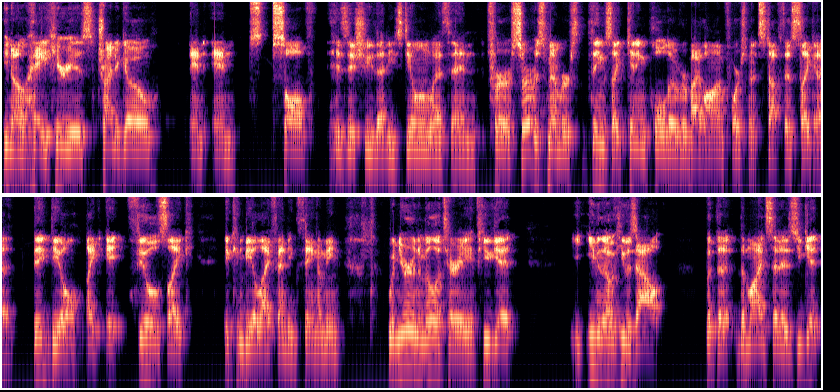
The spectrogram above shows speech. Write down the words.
you know, hey, here he is trying to go and and solve his issue that he's dealing with, and for service members, things like getting pulled over by law enforcement stuff that's like a big deal. Like it feels like it can be a life ending thing. I mean, when you're in the military, if you get even though he was out, but the the mindset is you get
